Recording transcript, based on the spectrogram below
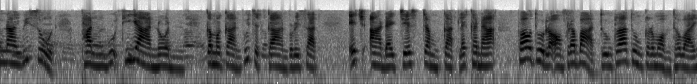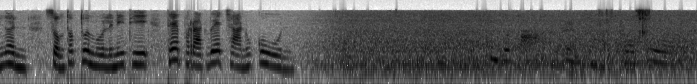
ำนายวิสูตรพันวุฒิยานนท์กรรมการผู้จัดการบริษัท HR Digest จำกัดและคณะเฝ้าทูลละอองพระบาททูลเกล้าทูลกระหม่อมถวายเงิน สมทบทุนมูลนิธิ เทพรัตน์เวชชานุกูลคุณครูค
